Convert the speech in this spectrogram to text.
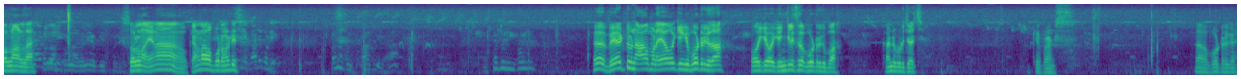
சொல்லலாம்ல. சொல்லலாம். ஏன்னா கன்னடாவில் போட்டங்காட்டி ஏ வே டு நாகமலையா ஓகே இங்கே போட்டிருக்குதா? ஓகே ஓகே இங்கிலீஷில் போட்டிருக்குப்பா. கண்டுபிடிச்சாச்சு. ஓகே ஃப்ரெண்ட்ஸ் இதாங்க போட்டிருக்கு.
